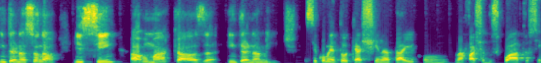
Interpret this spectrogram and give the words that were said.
internacional, e sim arrumar a casa internamente. Você comentou que a China está aí com na faixa dos 4, 5%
